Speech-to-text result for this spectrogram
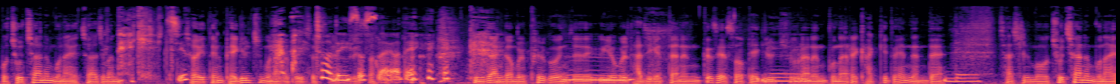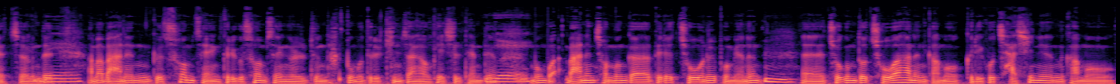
뭐 좋지 않은 문화였죠. 하지만 100일주? 저희 때는 100일주 문화가 또 있었어요. 저도 있었어요. 네. 긴장감을 풀고 이제 음. 의욕을 다지겠다는 뜻에서 100일주라는 네. 문화를 갖기도 했는데 네. 사실 뭐 좋지 않은 문화였죠. 근데 네. 아마 많은 그 수험생 그리고 수험생을 둔 학부모들 긴장하고 계실 텐데요. 예. 뭐, 뭐 많은 전문가들의 조언을 보면은 음. 에, 조금 더 좋아하는 과목 그리고 자신 있는 과목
